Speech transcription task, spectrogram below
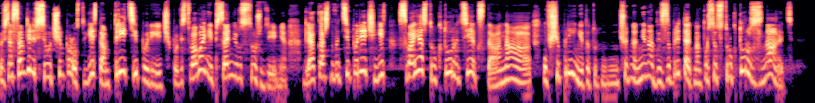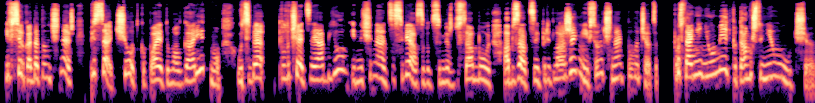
То есть на самом деле все очень просто. Есть там три типа речи. Повествование, описание, рассуждение. Для каждого типа речи есть своя структура текста. Она общепринята. Тут ничего не надо изобретать. Надо просто структуру знать. И все, когда ты начинаешь писать четко по этому алгоритму, у тебя получается и объем, и начинается связываться между собой абзацы и предложения, и все начинает получаться. Просто они не умеют, потому что не учат.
